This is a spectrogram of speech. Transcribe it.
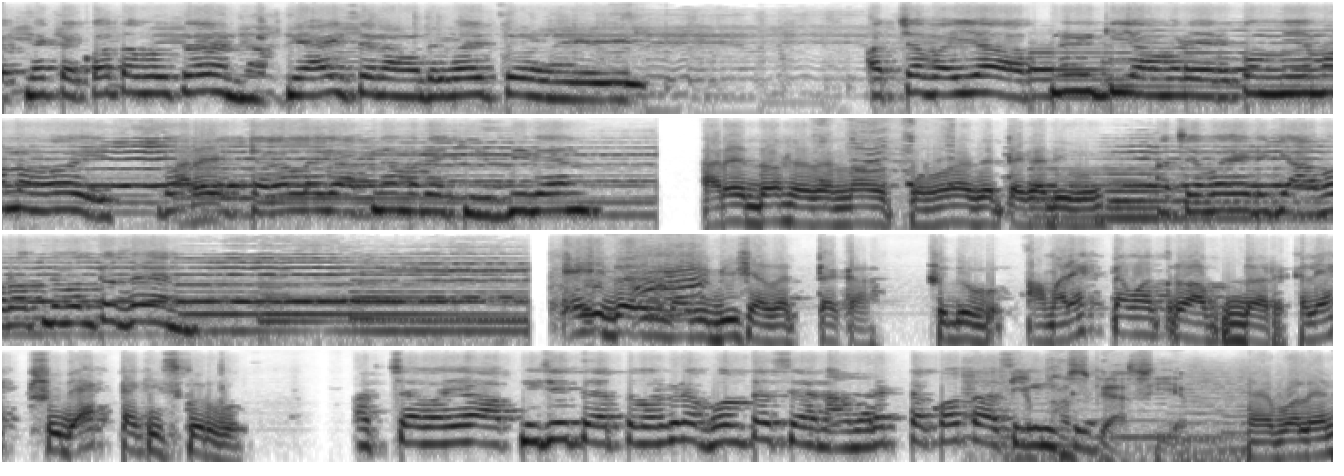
আপনি একটা কথা বলছেন? আপনি আইছেন আমাদের বাড়িতে আচ্ছা ভাইয়া আপনি কি আমার এরকম মেয়ে মনে হয়? দশ আরে- হাজার টাকার লাগে আপনি আমার কিস দিবেন। আরে দশ হাজার নয় পনেরো হাজার টাকা দিব। আচ্ছা ভাই এটা কি আবার আপনি বলতেছেন? এই ধরেন ভাবি বিশ হাজার টাকা। শুধু আমার একটা মাত্র আবদার খালি এক শুধু একটা কিস করব। আচ্ছা ভাইয়া আপনি যেহেতু এত বড় করে বলতেছেন আমার একটা কথা আছে কিন্তু। হ্যাঁ বলেন।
